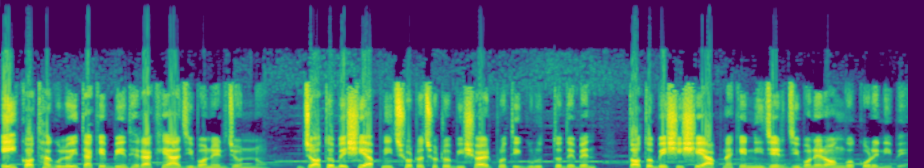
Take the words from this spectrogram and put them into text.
এই কথাগুলোই তাকে বেঁধে রাখে আজীবনের জন্য। যত বেশি আপনি ছোট ছোট বিষয়ের প্রতি গুরুত্ব দেবেন, তত বেশি সে আপনাকে নিজের জীবনের অঙ্গ করে নিবে।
